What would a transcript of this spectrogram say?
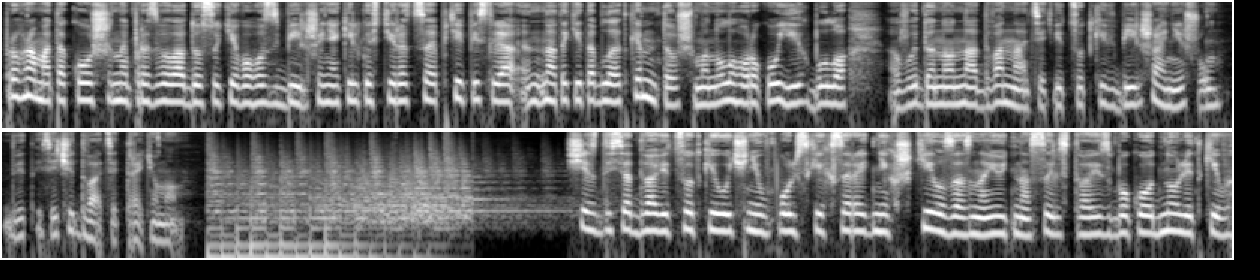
Програма також не призвела до суттєвого збільшення кількості рецептів після на такі таблетки. Тож минулого року їх було видано на 12% більше ніж у 2023-му. 62% учнів польських середніх шкіл зазнають насильства із боку однолітків.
